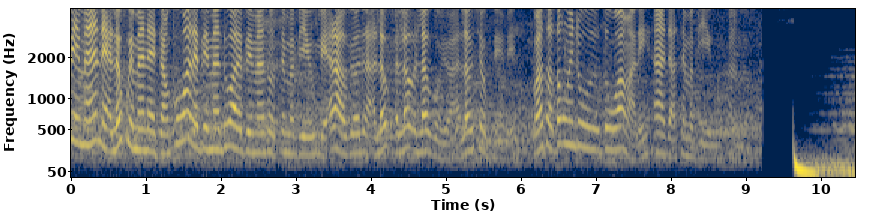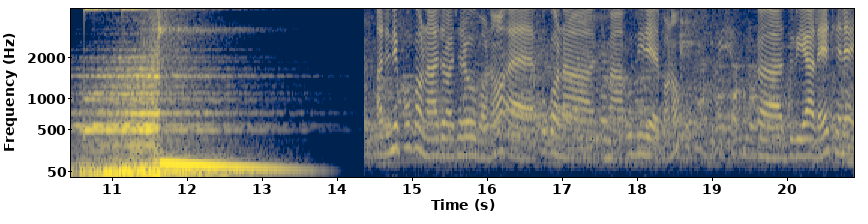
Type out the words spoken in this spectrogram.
ပင်မန်းနဲ့အလုတ်ပင်မန်းနဲ့အကြောင်းကိုကလည်းပင်မန်းသူကလည်းပင်မန်းဆိုအဆင်မပြေဘူးလေအဲ့ဒါကိုပြောချင်တာအလုတ်အလုတ်အလုတ်ကိုပြောတာအလုတ်ရှုပ်တယ်လေဘာလို့လဲဆိုတော့သုံးဝင်တူတူရမှာလေအဲ့ဒါကြောင့်အဆင်မပြေဘူးအဲ့လိုမျိုး အာဒီနေ့ focus နာကကျွန်တော်ကျွန်တော်တို့ပေါ့နော်အဲ focus နာဒီမှာဦးစီးတယ်ပေါ့နော်အာသူတွေကလည်းချဲနဲ့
